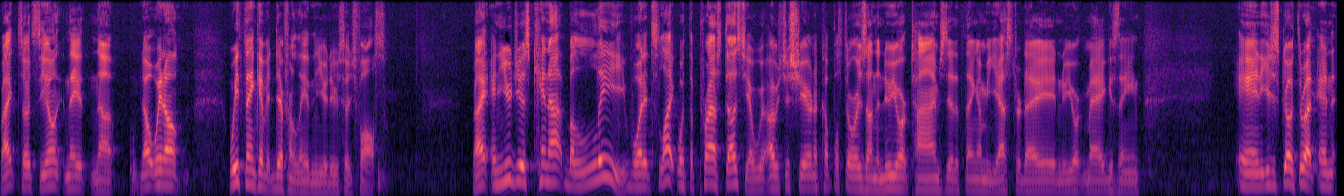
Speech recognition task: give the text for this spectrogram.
Right? So it's the only they no, no, we don't we think of it differently than you do, so it's false. right? And you just cannot believe what it's like, what the press does to you. I was just sharing a couple stories on the New York Times, did a thing on me yesterday in New York Magazine. And you just go through it. And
